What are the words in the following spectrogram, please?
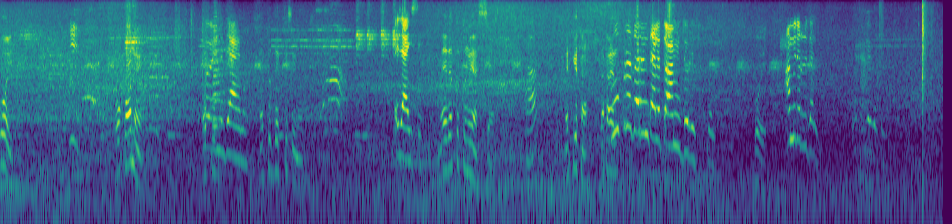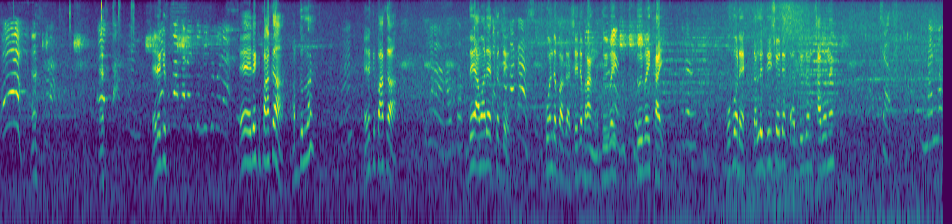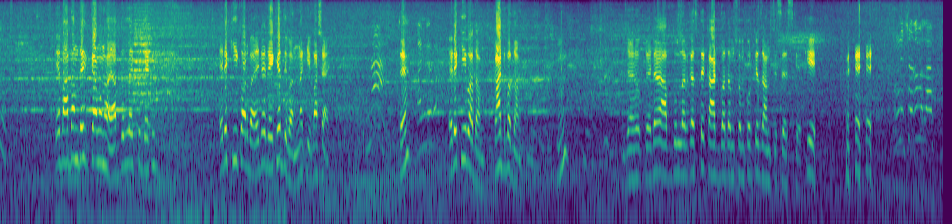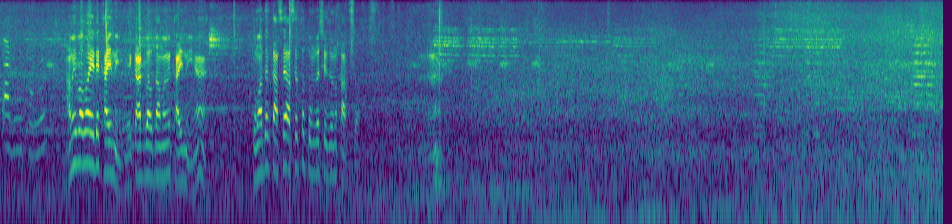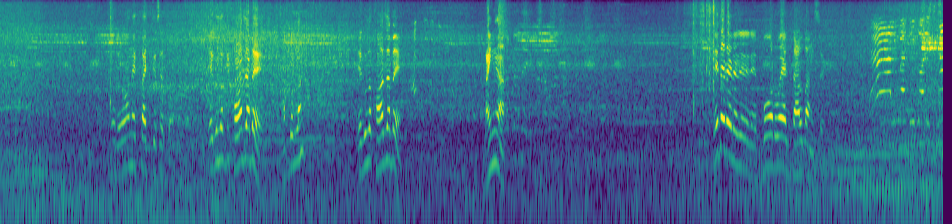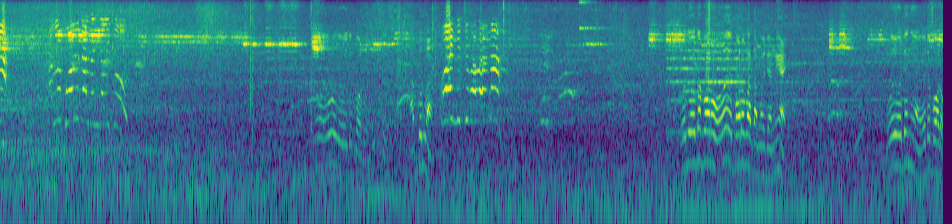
কই? ও কনে ও ও তো- না। ও তো দেখতেছি না। এই যে আইসি এটা তো তুমি আসছো। হ্যাঁ? না? উপরে ধরেন তাহলে তো আমি ধরি। কই? আমি ধরি দেন। এটা কি এ এটা কি পাকা? আব্দুল্লাহ? হ্যাঁ? এটা কি পাকা? দে আমার একটা দে। কোনটা পাকা? সেটা ভাঙ দুই ভাই দুই ভাই খাই। উপরে তাহলে খা- দুজন খাব না? আচ্ছা এ বাদাম দেখি কেমন হয়? আব্দুল্লাহ একটু দেখি। এটা কি করবা? এটা রেখে দিবান নাকি বাসায়? এটা কি বাদাম? কাঠ বাদাম। হুম? যাই হোক এটা আবদুল্লাহর কাছ থেকে কাঠ বাদাম সম্পর্কে জানতেছে আজকে। কি? ছোটবেলা আমি বাবা এটা খাইনি, এই কাঠ বাদাম আমি খাইনি হ্যাঁ। তোমাদের কাছে আছে তো তোমরা সেই জন্য খাচ্ছ অনেক পাইতেছে তো। এগুলো কি খাওয়া যাবে, আব্দুল্লাহ? এগুলো খাওয়া যাবে? ভাইঙ্গা? রে রে রে রে, বড় এক ডাল ভাঙছে? আব্দুল্লাহ। ওইটা ওই বাদাম নিয়ে আয়। ওই ওইটা নিয়ে আয় ওইটা বড়।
